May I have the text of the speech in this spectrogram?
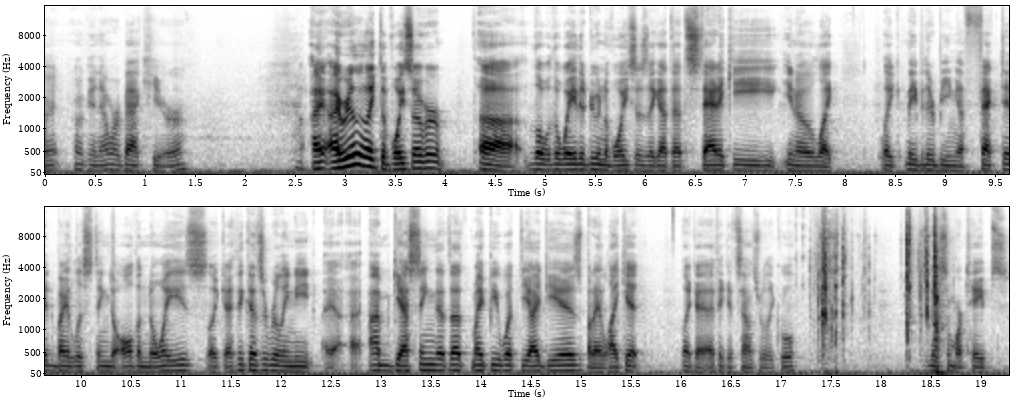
Alright, okay, now we're back here. I, I really like the voiceover. Uh, the, the way they're doing the voices, they got that staticky, you know, like like maybe they're being affected by listening to all the noise. Like I think that's a really neat. I, I'm guessing that that might be what the idea is, but I like it. Like I, I think it sounds really cool. Let's make some more tapes.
